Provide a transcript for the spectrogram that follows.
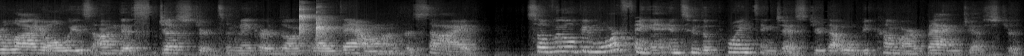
rely always on this gesture to make our dog lie down on her side. So we will be morphing it into the pointing gesture that will become our bang gesture.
